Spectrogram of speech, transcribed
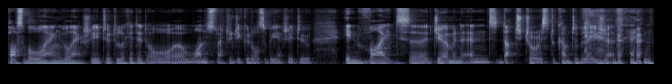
possible angle actually to, to look at it, or uh, one strategy could also be actually to invite uh, German and Dutch tourists to come to Malaysia and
